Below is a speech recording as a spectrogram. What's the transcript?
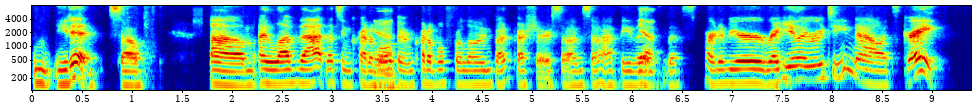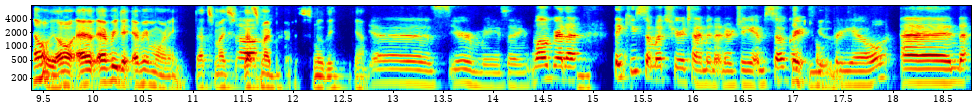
you did. So um, I love that. That's incredible. Yeah. They're incredible for lowering blood pressure. So I'm so happy that Yeah. that's part of your regular routine now. It's great. Oh, oh, every day, every morning. That's my that's Oh, my breakfast smoothie. Yeah. yes, you're amazing. Well, Greta, mm-hmm. thank you so much for your time and energy. I'm so grateful for you. you. And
